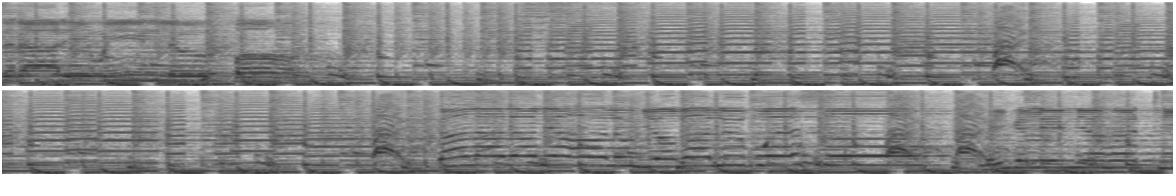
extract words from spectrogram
သရာတွေဝင်လို့ပေါ့ ကလေးများဟထီ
